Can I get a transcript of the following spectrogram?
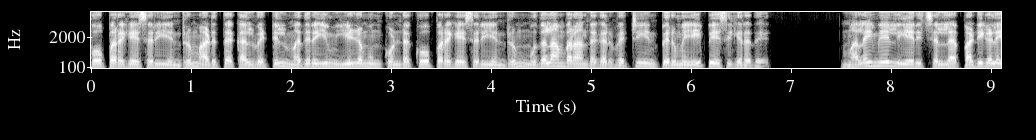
கோப்பரகேசரி என்றும் அடுத்த கல்வெட்டில் மதுரையும் ஈழமும் கொண்ட கோப்பரகேசரி என்றும் முதலாம்பராந்தகர் வெற்றியின் பெருமையை பேசுகிறது. மலைமேல் ஏறிச் செல்ல படிகளை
